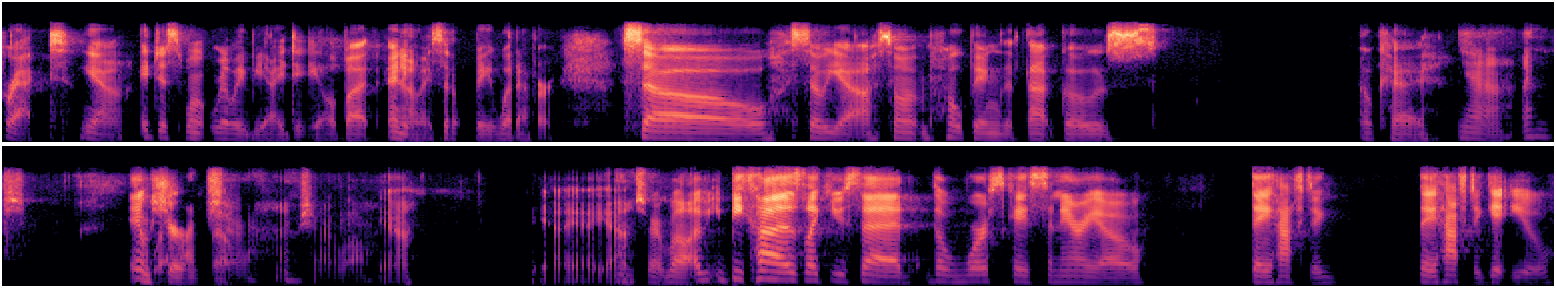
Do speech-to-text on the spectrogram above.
Correct. Yeah, it just won't really be ideal, but anyways, it'll be whatever. So so yeah, so I'm hoping that that goes okay. Yeah, I'm it I'm will, sure I'm will. sure. I'm sure it will. Yeah. Yeah, yeah, yeah. I'm sure it will. I mean, Because like you said, the worst case scenario, they have to they have to get you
